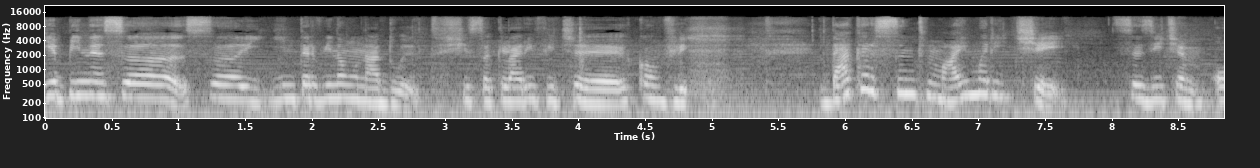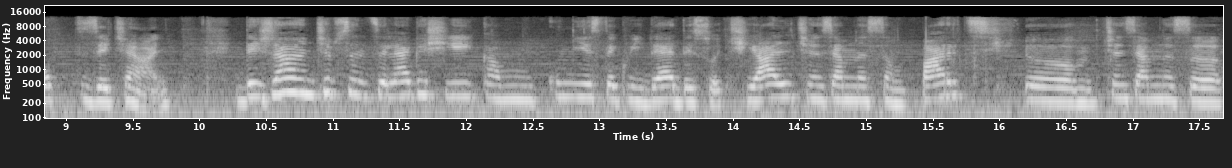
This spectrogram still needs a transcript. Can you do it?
e bine să, să intervină un adult și să clarifice conflictul. Dacă sunt mai măricei să zicem 8-10 ani, deja încep să înțeleagă și ei cam cum este cu ideea de social, ce înseamnă să împarți, uh, ce înseamnă să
